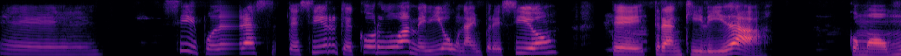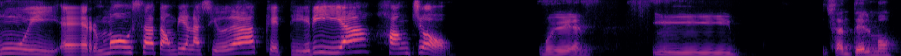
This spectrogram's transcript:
Eh, sí, podrás decir que Córdoba me dio una impresión de tranquilidad, como muy hermosa también la ciudad que diría Hangzhou. Muy bien. ¿Y San Telmo?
